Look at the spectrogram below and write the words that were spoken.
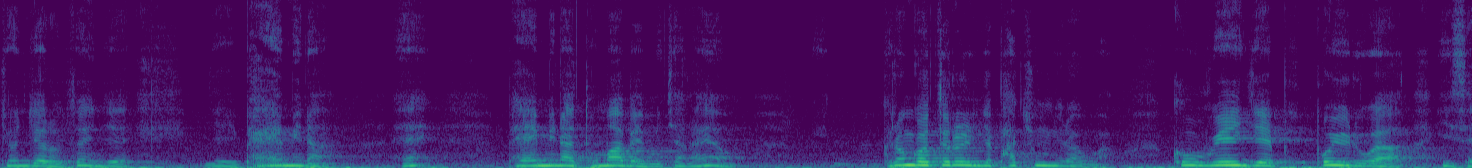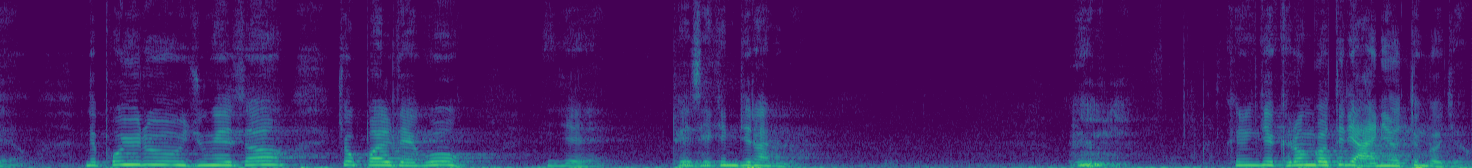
존재로서 이제, 이제 뱀이나 에? 예? 뱀이나 도마뱀 있잖아요. 그런 것들을 이제 파충류라고 하고 그 위에 이제 포유류가 있어요. 근데 포유류 중에서 쪽발되고 이제 되새김질하는 거. 그 이제 그런 것들이 아니었던 거죠.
